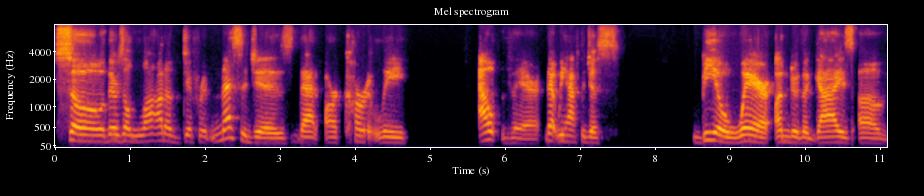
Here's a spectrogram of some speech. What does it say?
So there's a lot of different messages that are currently out there that we have to just be aware under the guise of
